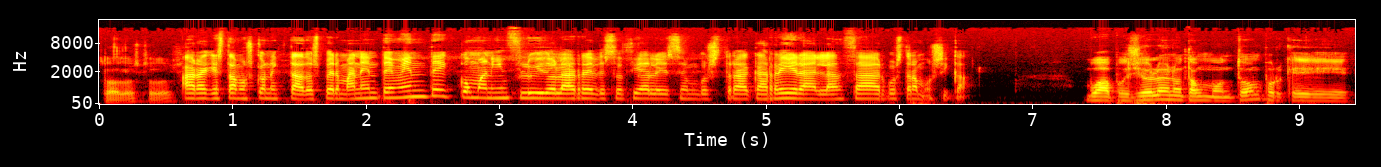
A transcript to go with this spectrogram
Todos, todos. Ahora que estamos conectados permanentemente, ¿cómo han influido las redes sociales en vuestra carrera, en lanzar vuestra música? Buah, pues yo lo he notado un montón porque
